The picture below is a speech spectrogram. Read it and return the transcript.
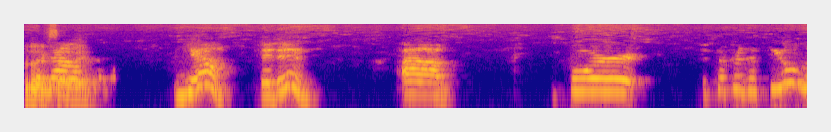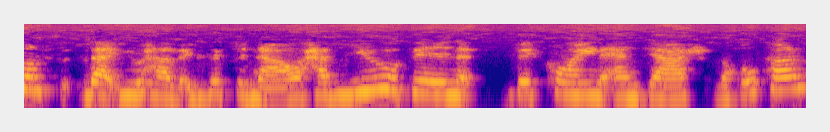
Really exciting. yeah, it is. Uh, for so for the few months that you have existed now, have you been Bitcoin and Dash the whole time?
